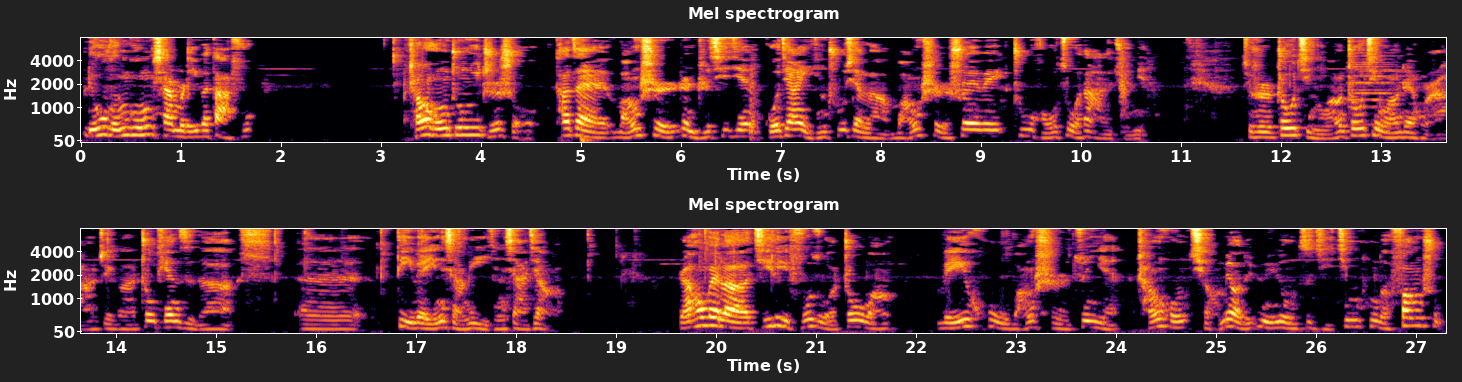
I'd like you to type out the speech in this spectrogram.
刘文公下面的一个大夫。长虹忠于职守，他在王室任职期间，国家已经出现了王室衰微、诸侯做大的局面。就是周景王、周敬王这会儿啊，这个周天子的呃地位、影响力已经下降了。然后为了极力辅佐周王。维护王室尊严，长虹巧妙地运用自己精通的方术，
